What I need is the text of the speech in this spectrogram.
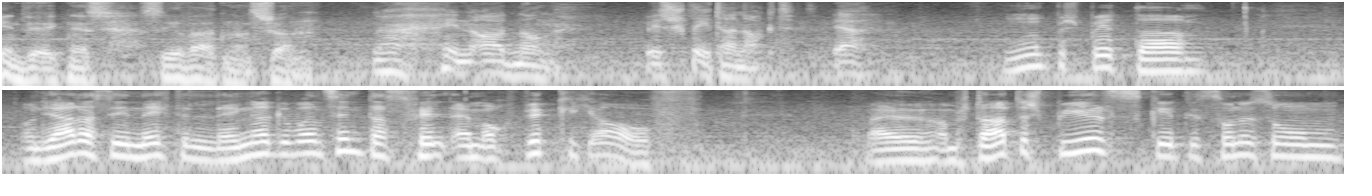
Gehen wir, Ignis. Sie erwarten uns schon. In Ordnung. Bis später, Noct. Ja, Hm, bis später. Und ja, dass die Nächte länger geworden sind, das fällt einem auch wirklich auf. Weil am Start des Spiels geht die Sonne so um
